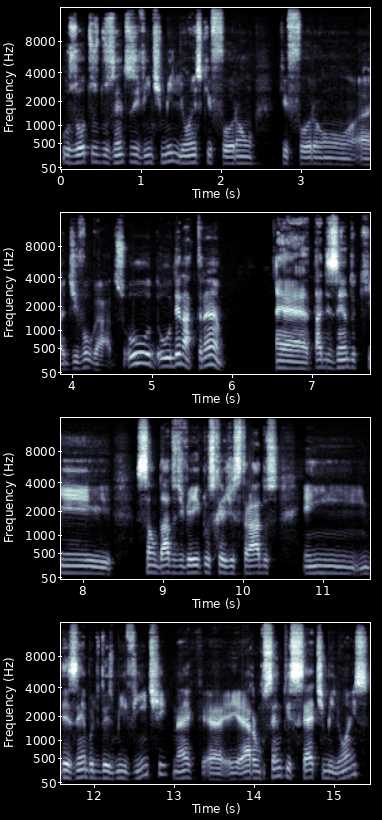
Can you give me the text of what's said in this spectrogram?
os outros 220 milhões que foram que foram uh, divulgados. O, o Denatran está é, tá dizendo que são dados de veículos registrados em, em dezembro de 2020, né, é, eram 107 milhões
